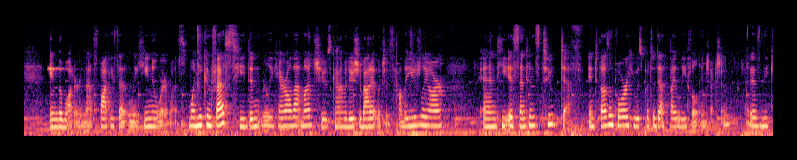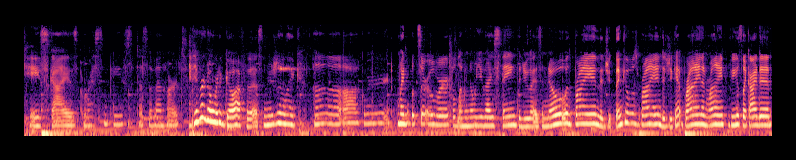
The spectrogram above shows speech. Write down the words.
in the water. In that spot, he said only he knew where it was. When he confessed, he didn't really care all that much. He was kind of a douche about it, which is how they usually are. And he is sentenced to death. In 2004, he was put to death by lethal injection. That is the case, guys. Rest in peace, Tessa Van Hart. I never know where to go after this. I'm usually like, ah, awkward. My notes are over. Let me know what you guys think. Did you guys know it was Brian? Did you think it was Brian? Did you get Brian and Ryan confused like I did?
